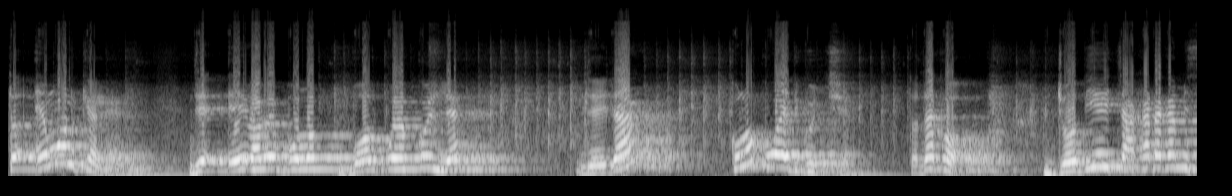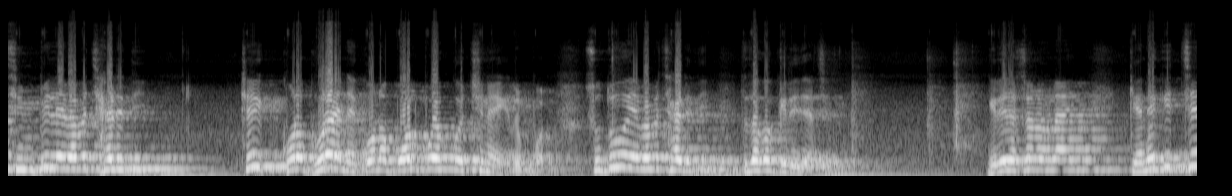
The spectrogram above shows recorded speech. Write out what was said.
তো এমন কেন? যে এইভাবে বল বল প্রয়োগ করলে যে এটা ক্লক ওয়াইজ ঘুরছে। তো দেখো। যদি এই চাকাটাকে আমি সিম্পল এইভাবে ছেড়ে দিই, ঠিক? কোনো ঘোরাই নেই, কোনো বল প্রয়োগ করছি না এর উপর। শুধু এভাবে ছেড়ে দিই। তো দেখো গিরে যাচ্ছে গিরে যাচ্ছে না নাই? কেন গিচ্ছে?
